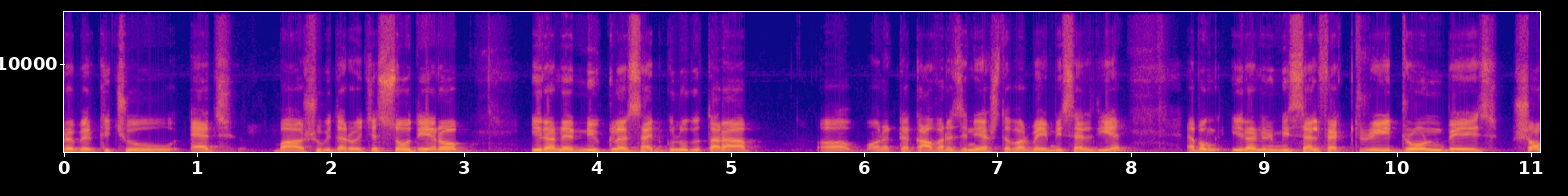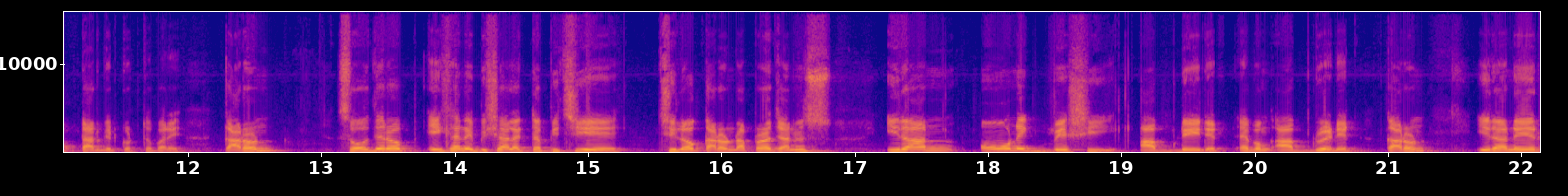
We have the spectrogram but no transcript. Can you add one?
আরবের কিছু অ্যাজ বা সুবিধা রয়েছে। সৌদি আরব, ইরানের নিউক্লিয়ার সাইটগুলো তারা অনেকটা কাভারেজে নিয়ে আসতে পারবে এই মিসাইল দিয়ে এবং ইরানের মিসাইল ফ্যাক্টরি ড্রোন বেস সব টার্গেট করতে পারে। কারণ সৌদি আরব এখানে বিশাল একটা পিছিয়ে ছিল, কারণ আপনারা জানেন ইরান অনেক বেশি আপডেটেড এবং আপগ্রেডেড কারণ ইরানের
